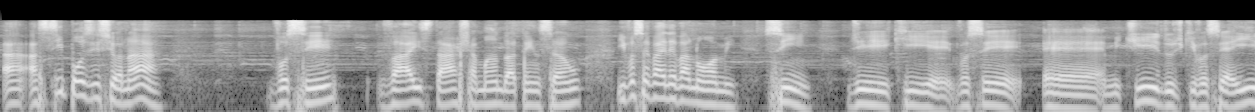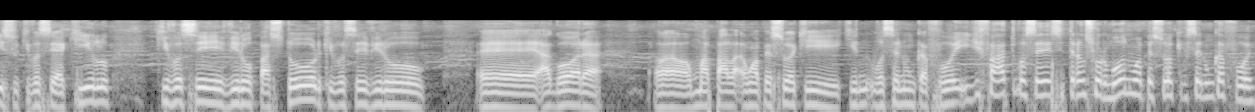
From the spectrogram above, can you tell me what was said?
a, a se posicionar, você vai estar chamando a atenção e você vai levar nome, sim, de que você é metido, de que você é isso, que você é aquilo, que você virou pastor, que você virou é, agora uma, uma pessoa que, que você nunca foi, e de fato você se transformou numa pessoa que você nunca foi,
